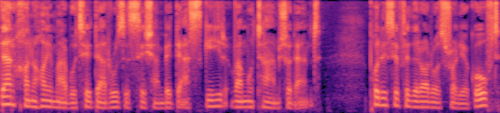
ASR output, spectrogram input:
در خانه های مربوطه در روز سهشنبه دستگیر و متهم شدند. پلیس فدرال استرالیا گفت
